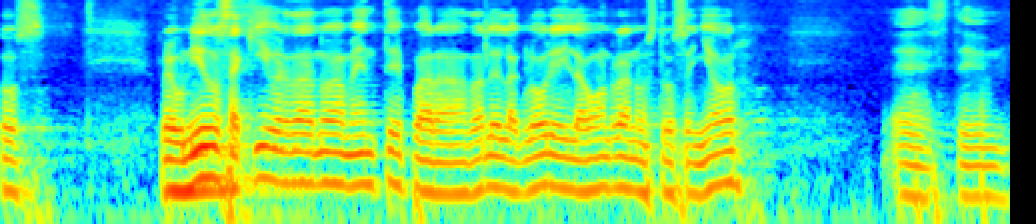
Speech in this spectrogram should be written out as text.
Todos reunidos aquí, ¿verdad? Nuevamente para darle la gloria y la honra a nuestro Señor. Este,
